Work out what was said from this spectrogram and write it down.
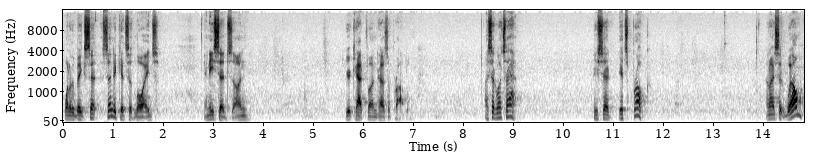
one of the big syndicates at Lloyd's. And he said, Son, your cat fund has a problem. I said, What's that? He said, It's broke. And I said, Well,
